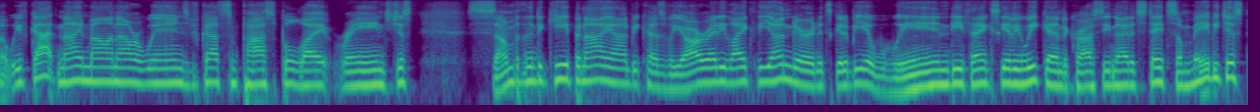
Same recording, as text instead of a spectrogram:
but we've got nine mile an hour winds. We've got some possible light range. Just something to keep an eye on because we already like the under, and it's going to be a windy Thanksgiving weekend across the United States. So maybe just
